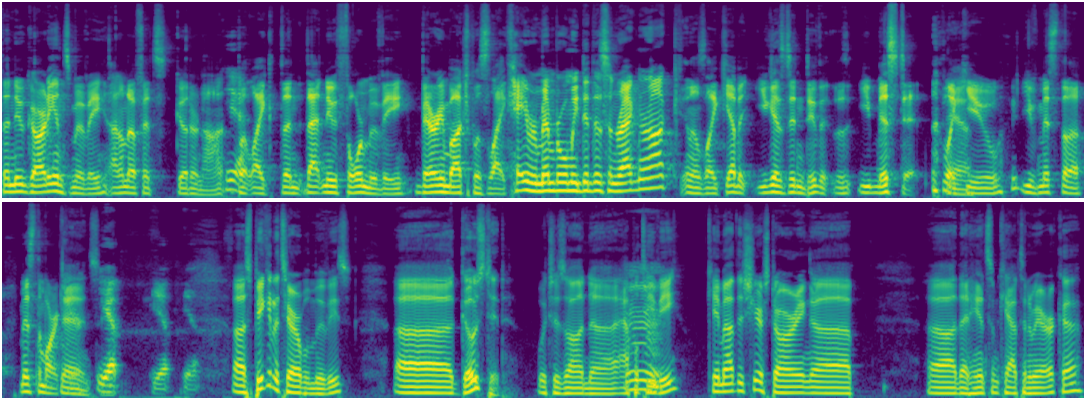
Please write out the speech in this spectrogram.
the new Guardians movie, I don't know if it's good or not, Yeah. but like the that new Thor movie very much was like, hey, remember when we did this in Ragnarok? And I was like, yeah, but you guys didn't do that. You missed it. like Yeah. you you've missed the missed the mark. Yeah, here. Yep. Yep. Yep. Uh, speaking of terrible movies, uh, Ghosted, which is on uh, Apple Mm. TV, came out this year, starring uh, uh, that handsome Captain America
